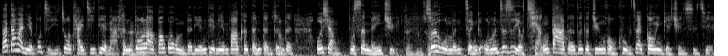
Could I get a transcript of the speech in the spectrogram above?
那当然也不止一座台积电啦，很多啦，包括我们的联电、联发科等等等等，我想不胜枚举。对，没错。所以我们整个我们这是有强大的这个军火库在供应给全世界，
